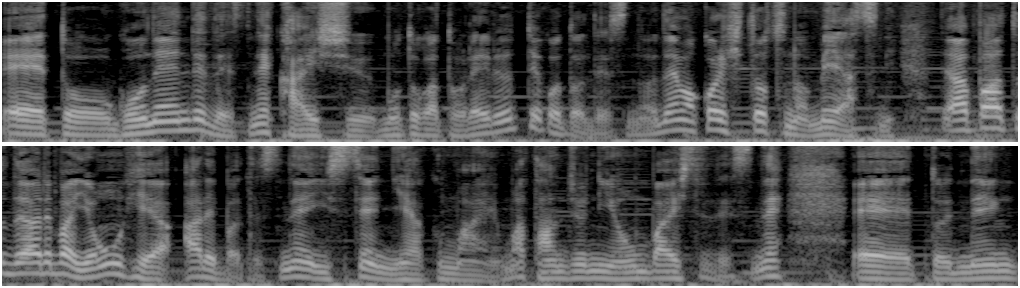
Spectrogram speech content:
えっ、ー、と、5年でですね、回収、元が取れるってことですので、まあ、これ一つの目安に。で、アパートであれば4部屋あればですね、1200万円。まあ、単純に4倍してですね、えっ、ー、と、年、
